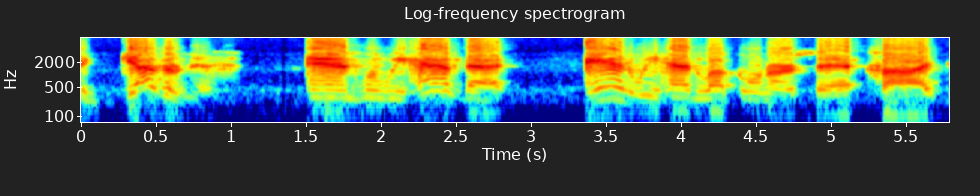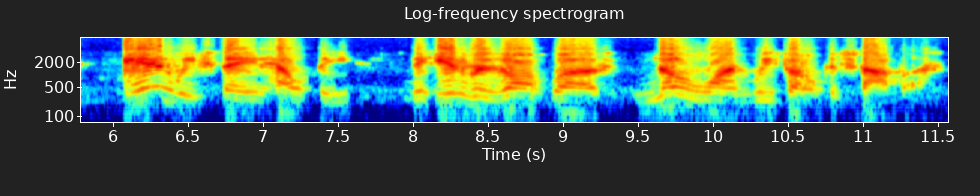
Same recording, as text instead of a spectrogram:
togetherness. And when we had that, and we had luck on our side, and we stayed healthy, the end result was no one we felt could stop us.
